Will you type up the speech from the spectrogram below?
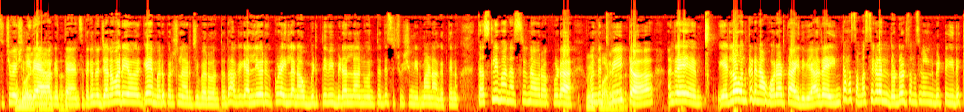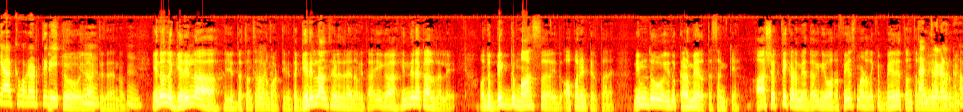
ಸಿಚುವೇಶನ್ ಇದೆ ಆಗುತ್ತೆ ಅನ್ಸುತ್ತೆ. ಯಾಕಂದ್ರೆ ಜನವರಿವರೆಗೆ ಮರುಪರಿಶೀಲನಾ ಅರ್ಜಿ ಬರುವಂತದ್ದು ಹಾಗಾಗಿ ಅಲ್ಲಿವರೆಗೂ ಕೂಡ ಇಲ್ಲ ನಾವು ಬಿಡ್ತೀವಿ ಬಿಡಲ್ಲ ಅನ್ನುವಂಥದ್ದು ಸಿಚುವೇಶನ್ ನಿರ್ಮಾಣ ಆಗುತ್ತೇನೋ ತಸ್ಲಿಮಾ ನಸ್ರಿನ್ ಅವರ ಕೂಡ ಒಂದು ಟ್ವೀಟ್ ಅಂದ್ರೆ ಎಲ್ಲೋ ಒಂದ್ ಕಡೆ ನಾವು ಹೋರಾಡ್ತಾ ಇದೀವಿ. ಆದ್ರೆ ಇಂತಹ ಸಮಸ್ಯೆಗಳನ್ನು ದೊಡ್ಡ ದೊಡ್ಡ ಸಮಸ್ಯೆಗಳನ್ನು ಬಿಟ್ಟು ಇದಕ್ಕೆ ಯಾಕೆ ಹೋರಾಡ್ತೀರಿ? ಇನ್ನೊಂದು ಗೆರಿಲ್ಲಾ ಯುದ್ಧ ತಂತ್ರವನ್ನು ಮಾಡ್ತೀವಿ ಅಂತ. ಗೆರಿಲ್ಲಾ ಅಂತ ಹೇಳಿದ್ರೆ ನವಿತಾ ಈಗ ಹಿಂದಿನ ಕಾಲದಲ್ಲಿ ಒಂದು ಬಿಗ್ ಮಾಸ್ ಇದು ಆಪೋನೆಂಟ್ ಇರ್ತಾರೆ. ನಿಮ್ದು ಇದು ಕಡಿಮೆ ಇರುತ್ತೆ ಸಂಖ್ಯೆ. ಆ ಶಕ್ತಿ ಕಡಿಮೆ ಇದ್ದಾಗ ನೀವು ಅವರ ಫೇಸ್ ಮಾಡೋದಕ್ಕೆ ಬೇರೆ ತಂತ್ರ ತಂತ್ರಗಳನ್ನ,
